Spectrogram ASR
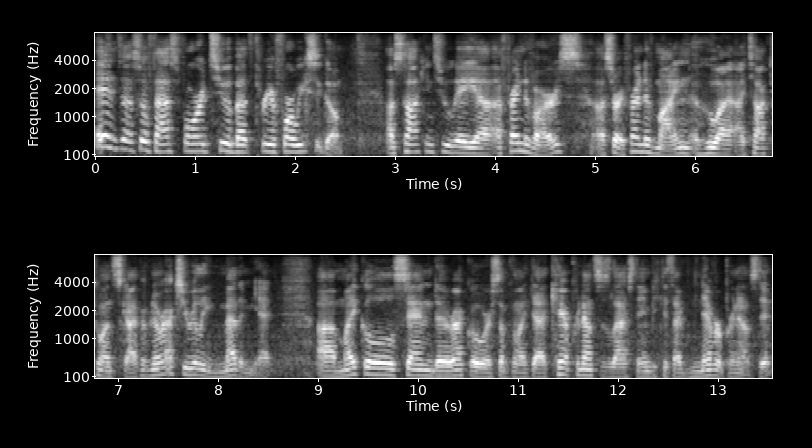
And uh, so fast forward to about three or four weeks ago. I was talking to a, uh, a friend of ours, uh, sorry, a friend of mine, who I, I, talked to on Skype. I've never actually really met him yet. Uh, Michael Sandareco or something like that. I can't pronounce his last name because I've never pronounced it.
